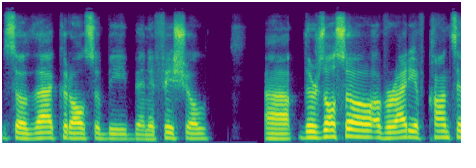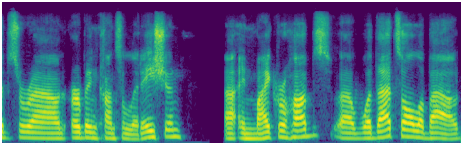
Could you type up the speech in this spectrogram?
so that could also be beneficial. Uh, there's also a variety of concepts around urban consolidation uh, and micro hubs. Uh, what that's all about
